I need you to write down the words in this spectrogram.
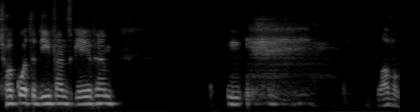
took what the defense gave him. Love him.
